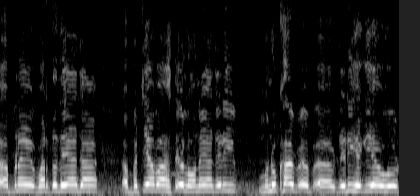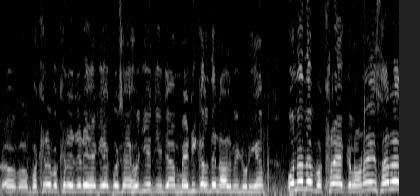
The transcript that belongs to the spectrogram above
ਆਪਣੇ ਵਰਤਦੇ ਆ ਜਾਂ ਬੱਚਿਆਂ ਵਾਸਤੇ ਉਹ ਲਾਉਨੇ ਆ ਜਿਹੜੀ ਮਨੁੱਖਾ ਜਿਹੜੀ ਹੈਗੀ ਆ ਉਹ ਵੱਖਰੇ ਵੱਖਰੇ ਜਿਹੜੇ ਹੈਗੇ ਆ ਕੁਝ ਇਹੋ ਜਿਹੀਆਂ ਚੀਜ਼ਾਂ ਮੈਡੀਕਲ ਦੇ ਨਾਲ ਵੀ ਜੁੜੀਆਂ। ਉਹਨਾਂ ਦਾ ਵੱਖਰਾ ਇੱਕ ਲਾਉਣਾ, ਇਹ ਸਾਰਾ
